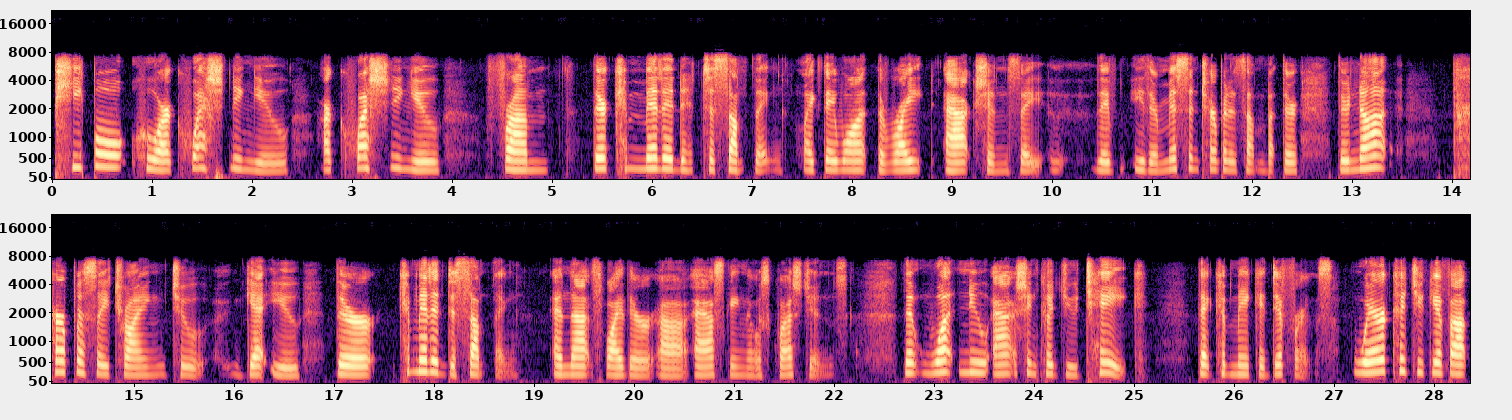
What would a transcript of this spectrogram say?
people who are questioning you are questioning you from they're committed to something like they want the right actions they they've either misinterpreted something but they're they're not purposely trying to get you. They're committed to something and that's why they're uh, asking those questions. Then what new action could you take that could make a difference? Where could you give up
